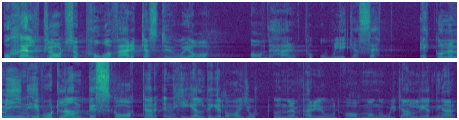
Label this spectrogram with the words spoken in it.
Och självklart så påverkas du och jag av det här på olika sätt. Ekonomin i vårt land det skakar en hel del och har gjort under en period av många olika anledningar.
